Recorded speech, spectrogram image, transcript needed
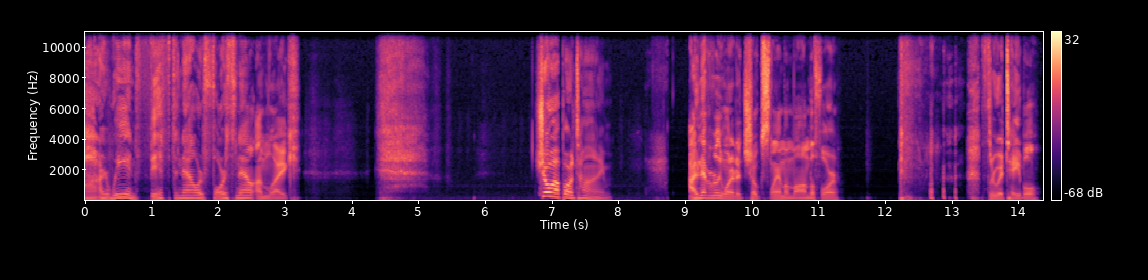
uh, are we in fifth now or fourth now? I'm like, Show up on time. I've never really wanted to choke slam a mom before through a table.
